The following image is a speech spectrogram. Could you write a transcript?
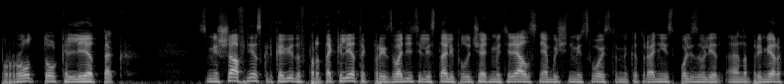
протоклеток. Смешав несколько видов протоклеток, производители стали получать материал с необычными свойствами, которые они использовали, э, например,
